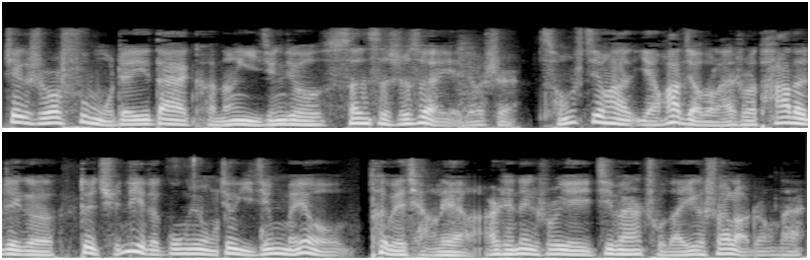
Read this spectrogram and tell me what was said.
这个时候，父母这一代可能已经就三四十岁，也就是从进化演化角度来说，它的这个对群体的功用就已经没有特别强烈了，而且那个时候也基本上处在一个衰老状态。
